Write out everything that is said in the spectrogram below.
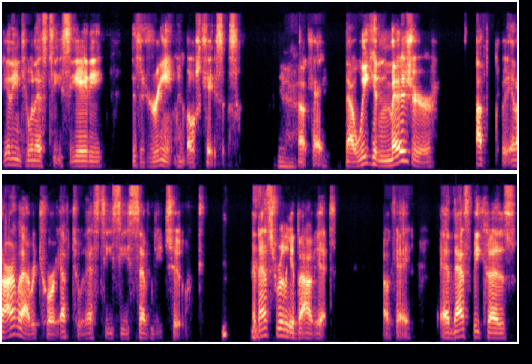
getting to an STC80 is a dream in most cases. Yeah. Okay. Now we can measure up in our laboratory up to an STC 72. And that's really about it. Okay. And that's because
